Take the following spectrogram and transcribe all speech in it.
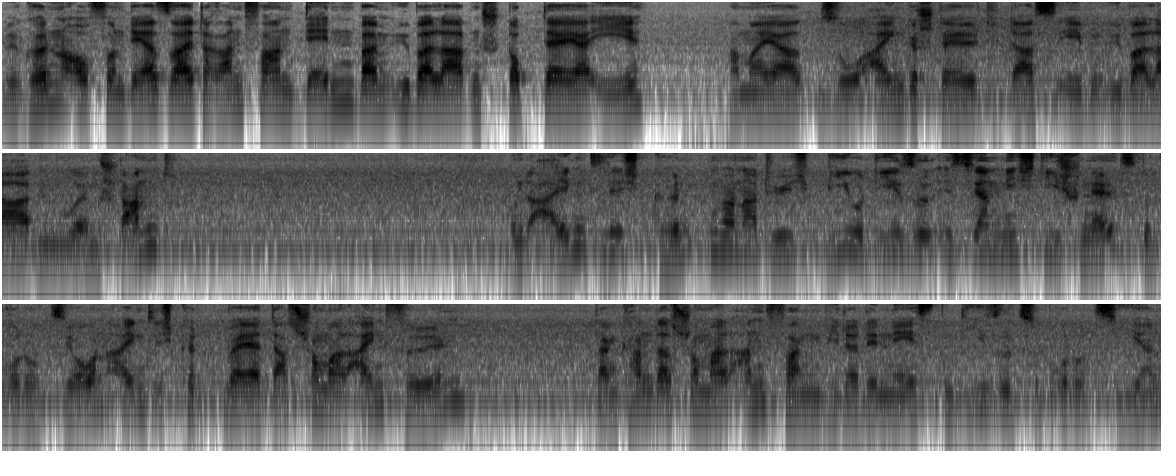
Wir können auch von der Seite ranfahren, denn beim Überladen stoppt der ja eh. Haben wir ja so eingestellt, dass eben Überladen nur im Stand. Und eigentlich könnten wir natürlich, Biodiesel ist ja nicht die schnellste Produktion, eigentlich könnten wir ja das schon mal einfüllen. Dann kann das schon mal anfangen, wieder den nächsten Diesel zu produzieren.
